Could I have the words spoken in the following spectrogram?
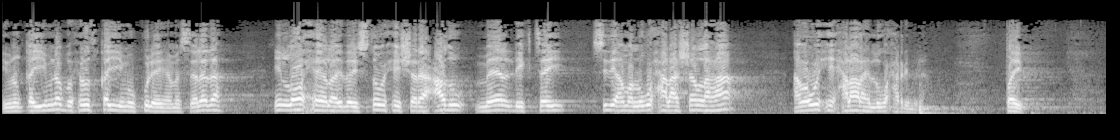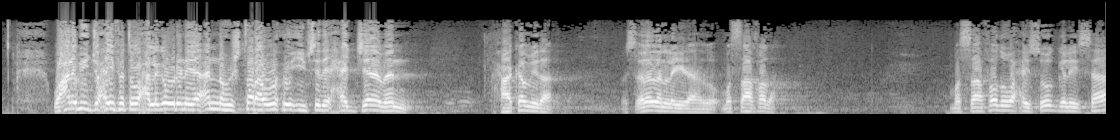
Ibnuqayimna buxuud qayim uu ku leeyahay masalada in loo xeeladaysto wixii shareecadu meel dhigtay sidii ama lagu xalaashan lahaa ama wixii xalaal ahayd lagu xarimi lahaa. Ayb wacan abi juxayfata waxaa laga warinayaa annahu ishtaraa wuxuu iibsaday xajaaman. Waxaa ka mid a masaladan la yidhaahdo masaafada. Masaafadu waxay soo gelaysaa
